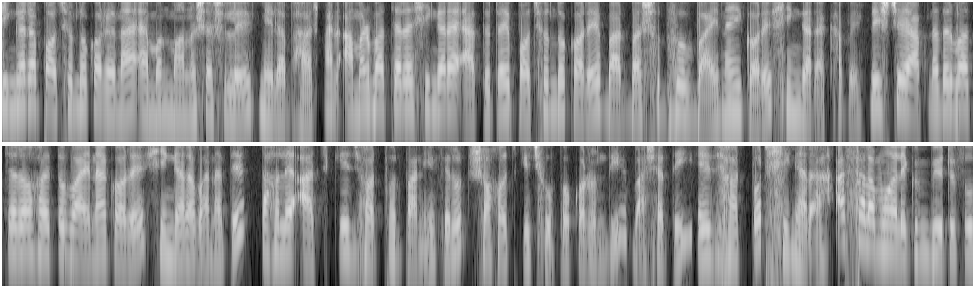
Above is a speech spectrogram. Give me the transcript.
সিঙ্গারা পছন্দ করে না, এমন মানুষ আসলে মেলা ভার। আর আমার বাচ্চারা সিঙ্গারা এতটাই পছন্দ করে, বারবার শুধু বায়নাই করে, সিঙ্গারা খাবে। নিশ্চয়ই আপনাদের বাচ্চারাও হয়তো বায়না করে সিঙ্গারা বানাতে। তাহলে আজকে ঝটপট বানিয়ে ফেরুন সহজ কিছু উপকরণ দিয়ে বাসাতেই এই ঝটপট সিঙ্গারা। আসসালামু আলাইকুম beautiful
